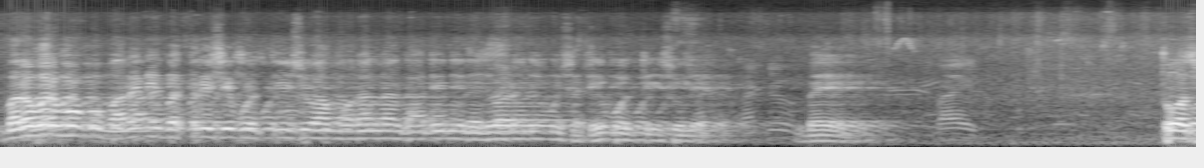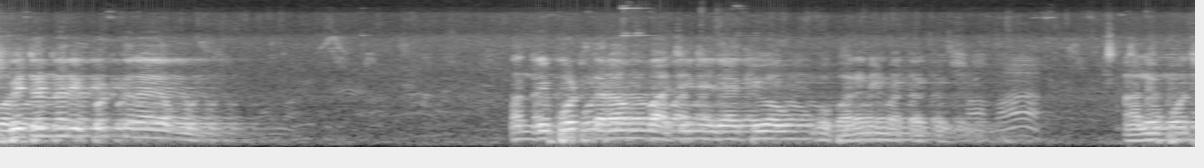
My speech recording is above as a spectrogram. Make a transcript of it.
બરોબર, હું કુમારની બત્રીસી બોલતી છું, આ મોરાલના ગાંધીની રજવાડાની હું છઠ્ઠી બોલતી છું લે બે. તો હોસ્પિટલના રિપોર્ટ કરાયા બોલ. અને રિપોર્ટ કરાવું બાચી નહીં રાખ્યો, હું કુમારની માતા કહું છું. હાલે પાંચ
